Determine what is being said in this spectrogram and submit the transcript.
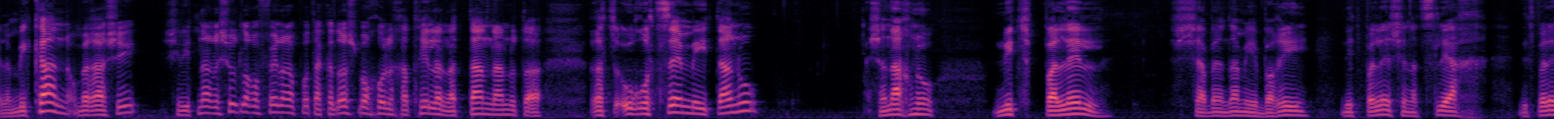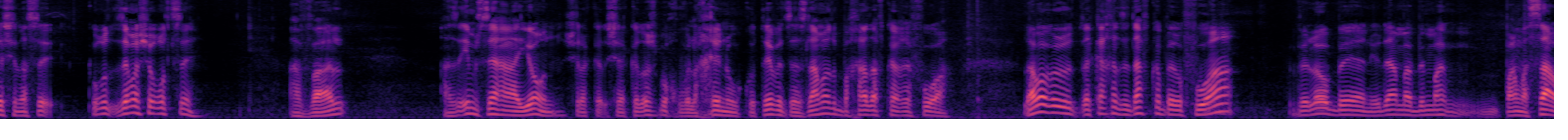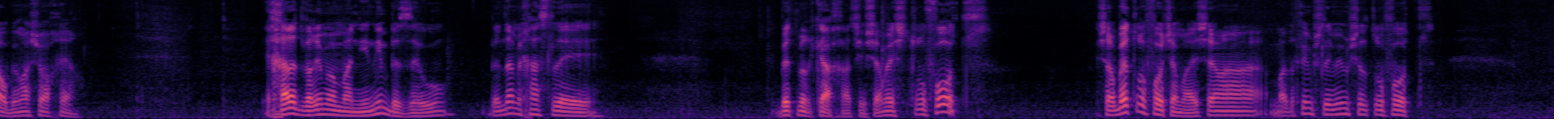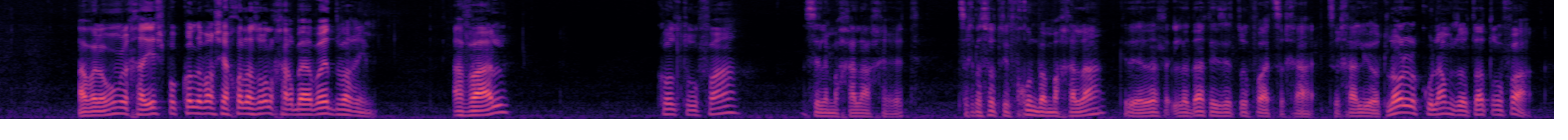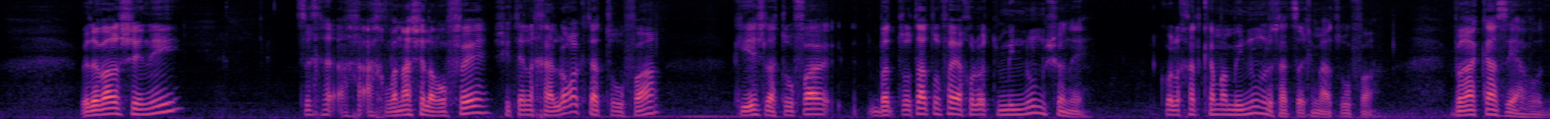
אלא מכאן, אומר רש"י, שניתנה רשות לרופא לרפות. הקדוש ברוך הוא לכתחילה נתן לנו את ה... רצ... הוא רוצה מאיתנו שאנחנו נתפלל שהבן אדם יהיה בריא, נתפלל שנצליח, נתפלל שנעשה, זה מה שהוא רוצה. אבל, אז אם זה הרעיון של, הק... של הקדוש ברוך הוא, ולכן הוא כותב את זה, אז למה הוא בחר דווקא רפואה? למה הוא לקח את זה דווקא ברפואה, ולא ב... אני יודע מה, בפרנסה או במשהו אחר? אחד הדברים המעניינים בזה הוא, בן אדם נכנס לבית מרקחת, יש תרופות. יש הרבה תרופות שם, יש שם מדפים שלמים של תרופות. אבל אומרים לך, יש פה כל דבר שיכול לעזור לך הרבה הרבה דברים. אבל כל תרופה זה למחלה אחרת. צריך לעשות אבחון במחלה כדי לדעת, לדעת איזה תרופה צריכה, צריכה להיות. לא לכולם זו אותה תרופה. ודבר שני, צריך הכוונה של הרופא, שייתן לך לא רק את התרופה, כי יש לה תרופה, באותה תרופה יכול להיות מינון שונה. כל אחד כמה מינון אתה צריך מהתרופה. ורק אז זה יעבוד.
